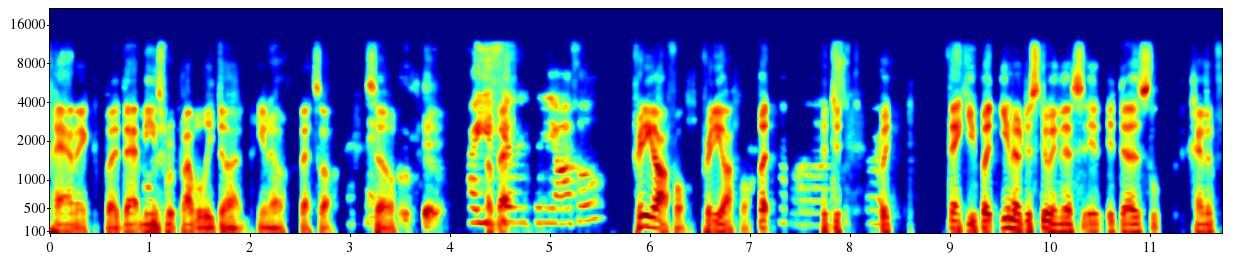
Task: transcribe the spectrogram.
panic. But that means we're probably done. You know, that's all. Okay. So Okay. Are you About- feeling pretty awful? pretty awful, pretty awful. But Oh, But ju- so but thank you. But you know, just doing this, it, it does kind of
